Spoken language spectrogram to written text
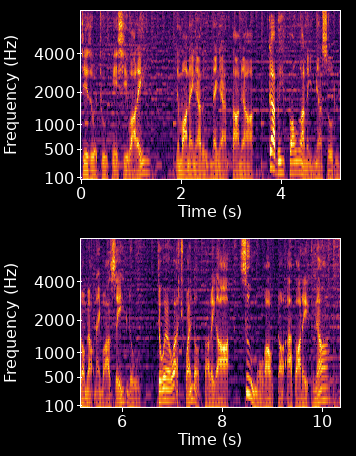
ကျေးဇူးအထူးတင်ရှိပါတယ်။မြန်မာနိုင်ငံသူနိုင်ငံသားများကပ်ပြီးပေါင်းကနေမြန်ဆိုလွန်မြောက်နိုင်ပါစေလို့ တဝဲဝတ်ဝိုင်းတော်သားတွေကစုမောကောင်းတောင်းအပ်ပါတယ်ခင်ဗျာ။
